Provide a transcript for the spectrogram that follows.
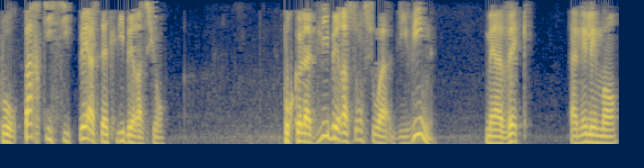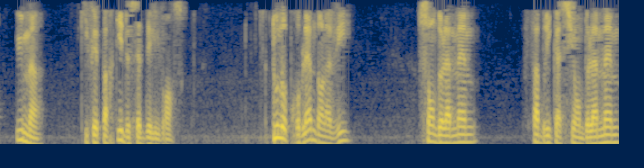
pour participer à cette libération, pour que la libération soit divine, mais avec un élément humain qui fait partie de cette délivrance. Tous nos problèmes dans la vie sont de la même fabrication, de la même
